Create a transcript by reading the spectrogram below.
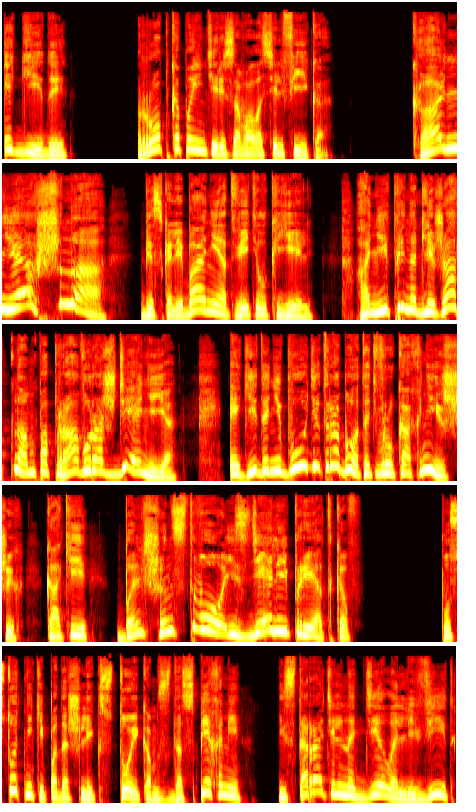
эгиды?» Робко поинтересовалась эльфийка. «Конечно!» — без колебаний ответил Кьель. «Они принадлежат нам по праву рождения. Эгида не будет работать в руках низших, как и большинство изделий предков». Пустотники подошли к стойкам с доспехами и старательно делали вид,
